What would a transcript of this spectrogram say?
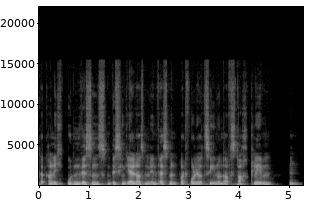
Da Mhm. kann ich guten Wissens 'n bisschen Geld aus'm Investmentportfolio ziehen und aufs Dach kleben. Mhm.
